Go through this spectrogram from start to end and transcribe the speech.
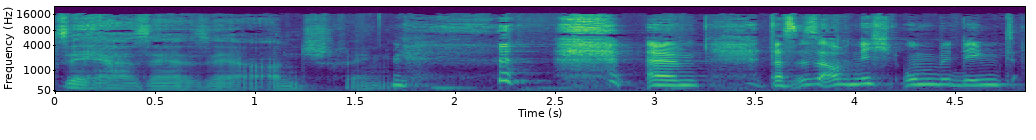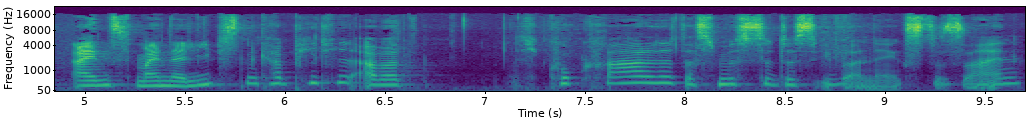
Sehr, sehr, sehr anstrengend. Ähm, das ist auch nicht unbedingt eins meiner liebsten Kapitel, aber ich gucke gerade, das müsste das übernächste sein.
